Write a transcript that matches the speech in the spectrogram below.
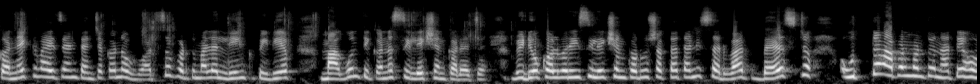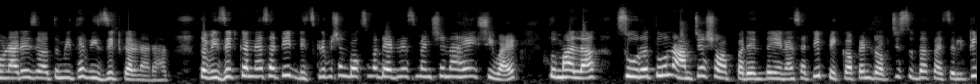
कनेक्ट व्हायचं आहे आणि त्यांच्याकडनं व्हॉट्सअपवर तुम्हाला लिंक पीडीएफ मागून तिकडनं सिलेक्शन करायचं आहे व्हिडिओ कॉलवरही सिलेक्शन करू शकतात आणि सर्वात बेस्ट उत्तम आपण म्हणतो ना ते होणारे जेव्हा तुम्ही इथे व्हिजिट करणार आहात. तर व्हिजिट करण्यासाठी डिस्क्रिप्शन बॉक्समध्ये ऍड्रेस मेन्शन आहे. शिवाय तुम्हाला सुरतहून आमच्या शॉपपर्यंत येण्यासाठी पिकअप अँड ड्रॉपची सुद्धा फॅसिलिटी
